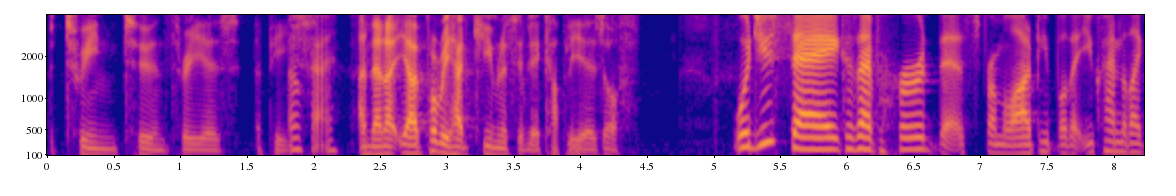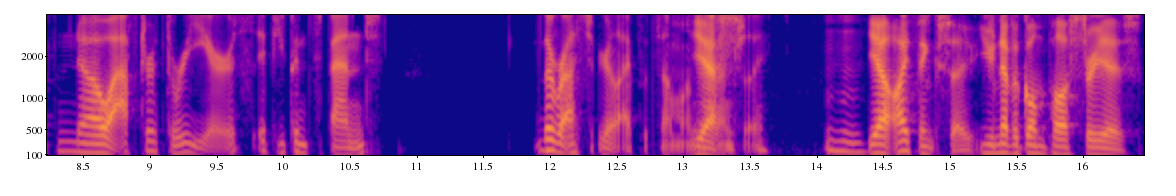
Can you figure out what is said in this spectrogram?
between two and three years apiece. Okay. And then, I, yeah, I probably had cumulatively a couple of years off. Would you say, because I've heard this from a lot of people, that you kind of like know after three years if you can spend the rest of your life with someone, Yes. essentially? Mm-hmm. Yeah, I think so. You've never gone past three years.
